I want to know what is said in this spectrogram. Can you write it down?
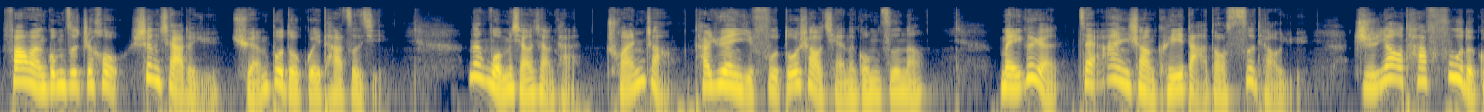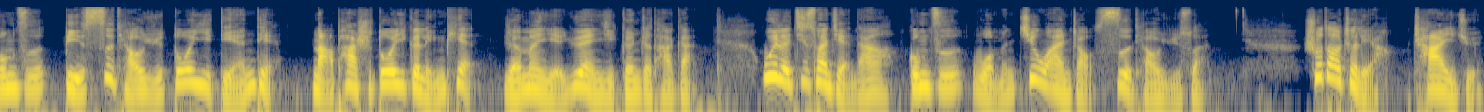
发完工资之后，剩下的鱼全部都归他自己。那我们想想看，船长他愿意付多少钱的工资呢？每个人在岸上可以打到四条鱼，只要他付的工资比四条鱼多一点点，哪怕是多一个鳞片，人们也愿意跟着他干。为了计算简单啊，工资我们就按照四条鱼算。说到这里啊，插一句，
